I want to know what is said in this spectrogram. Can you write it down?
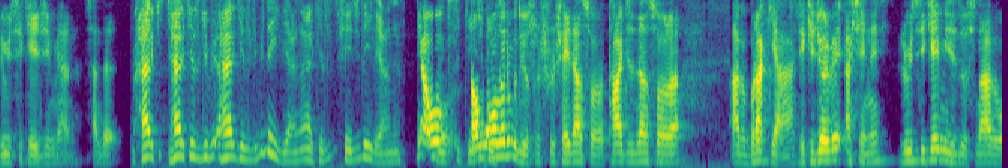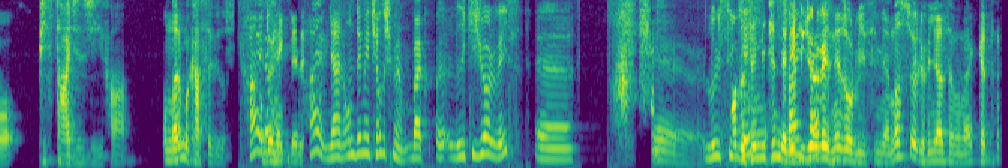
Louis C.K.'ciyim yani. Sen de Her, herkes gibi herkes gibi değil yani. Herkes şeyci değil yani. ya o damlamaları mı diyorsun şu şeyden sonra tacizden sonra abi bırak ya Ricky Gervais şey ne Louis C.K. mi izliyorsun abi o pis tacizciyi falan. Onları mı kastediyorsun? Hayır, O dönekleri. Hayır yani onu demeye çalışmıyorum. Bak e, Ricky Gervais e, e, Louis C.K. senin için de Ricky Gervais ne zor bir isim ya. Nasıl söylüyorsun ya sen onu hakikaten?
